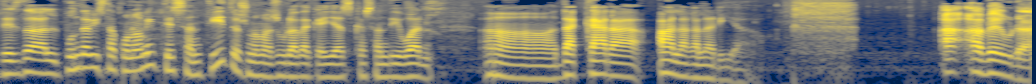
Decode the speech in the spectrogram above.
Des del punt de vista econòmic, té sentit? És una mesura d'aquelles que se'n diuen eh, de cara a la galeria? A, a veure,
